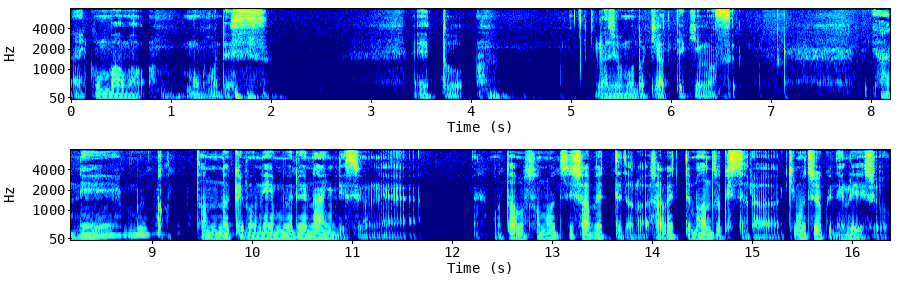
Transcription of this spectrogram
はい、こんばんは、もごです。えっと、ラジオもどきやっていきます。いや、眠かったんだけど眠れないんですよね。まあ、多分そのうち喋ってたら、喋って満足したら気持ちよく寝るでしょ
